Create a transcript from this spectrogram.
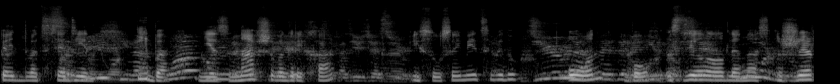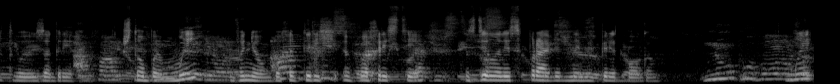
5.21. «Ибо не знавшего греха, Иисуса имеется в виду, Он, Бог, сделал для нас жертвую за грех, чтобы мы в Нем, во Христе, сделались праведными перед Богом». Мы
